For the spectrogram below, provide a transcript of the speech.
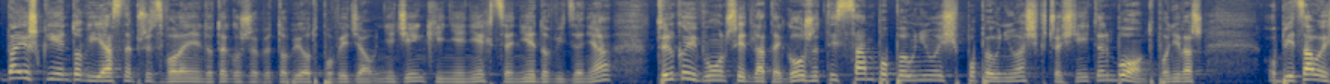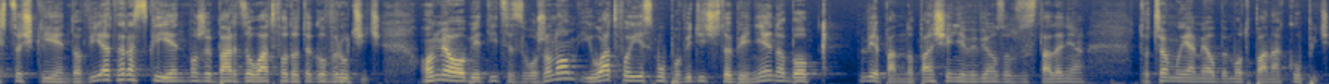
dajesz klientowi jasne przyzwolenie do tego, żeby tobie odpowiedział nie dzięki, nie, nie chcę, nie do widzenia, tylko i wyłącznie dlatego, że ty sam popełniłeś, popełniłaś wcześniej ten błąd, ponieważ obiecałeś coś klientowi, a teraz klient może bardzo łatwo do tego wrócić. On miał obietnicę złożoną i łatwo jest mu powiedzieć tobie nie, no bo wie pan, no pan się nie wywiązał z ustalenia, to czemu ja miałbym od pana kupić?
